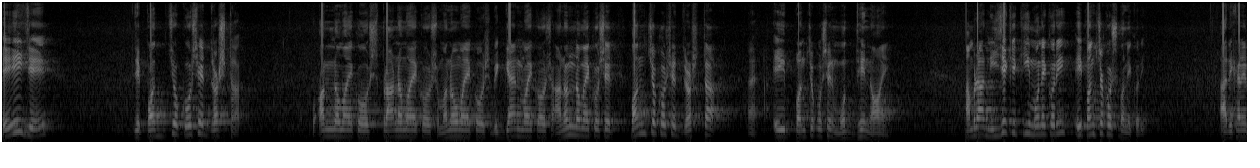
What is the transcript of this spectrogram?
এই যে যে পঞ্চকোষের দ্রষ্টা, অন্নময় কোষ, প্রাণময় কোষ, মনোময় কোষ, বিজ্ঞানময় কোষ, আনন্দময় কোষের পঞ্চকোষের দ্রষ্টা এই পঞ্চকোষের মধ্যে নয়। আমরা নিজেকে কি মনে করি? এই পঞ্চকোষ মনে করি। আর এখানে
